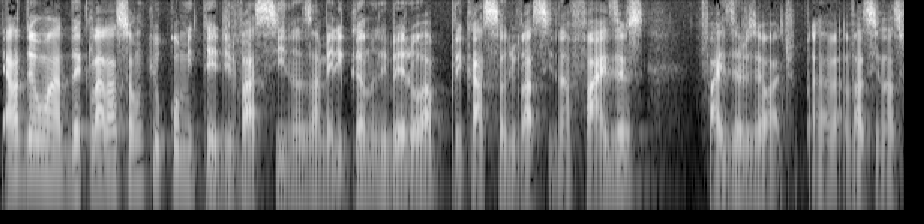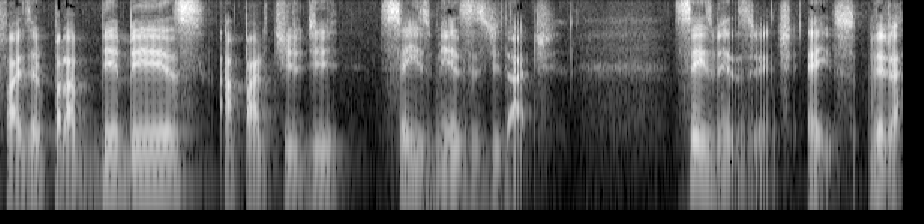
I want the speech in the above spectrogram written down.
Ela deu uma declaração que o Comitê de Vacinas americano liberou a aplicação de vacina Pfizer, Pfizer é ótimo, vacinas Pfizer para bebês a partir de seis meses de idade. Seis meses, gente, é isso. Veja,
